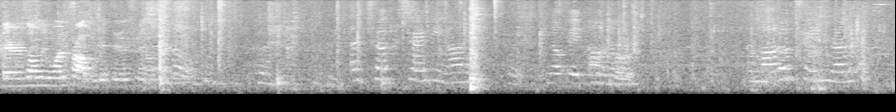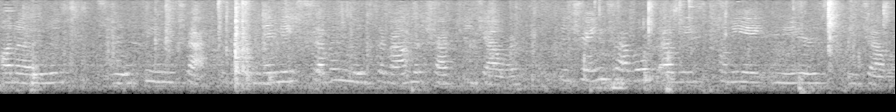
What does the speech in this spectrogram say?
There's only one problem, it's in this mission. A truck driving on a, wait, no, it, oh no. A model train runs on a loop, looping track. It makes seven loops around the track each hour. The train travels at least twenty-eight meters each hour.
